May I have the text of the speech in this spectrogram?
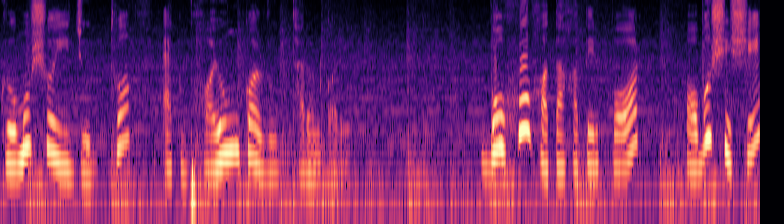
ক্রমশ এই যুদ্ধ এক ভয়ঙ্কর রূপ ধারণ করে। বহু হতাহতের পর অবশেষে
